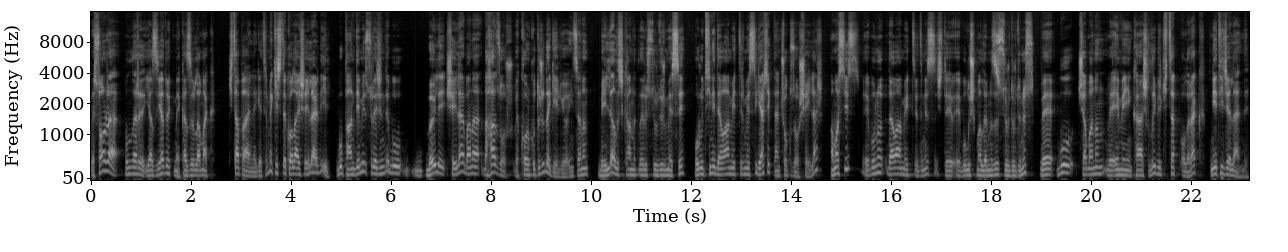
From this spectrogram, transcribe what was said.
ve sonra bunları yazıya dökmek, hazırlamak, kitap haline getirmek hiç de kolay şeyler değil. Bu pandemi sürecinde bu böyle şeyler bana daha zor ve korkutucu da geliyor. İnsanın belli alışkanlıkları sürdürmesi, o rutini devam ettirmesi gerçekten çok zor şeyler. Ama siz e, bunu devam ettirdiniz, işte e, buluşmalarınızı sürdürdünüz ve bu çabanın ve emeğin karşılığı bir kitap olarak neticelendi.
